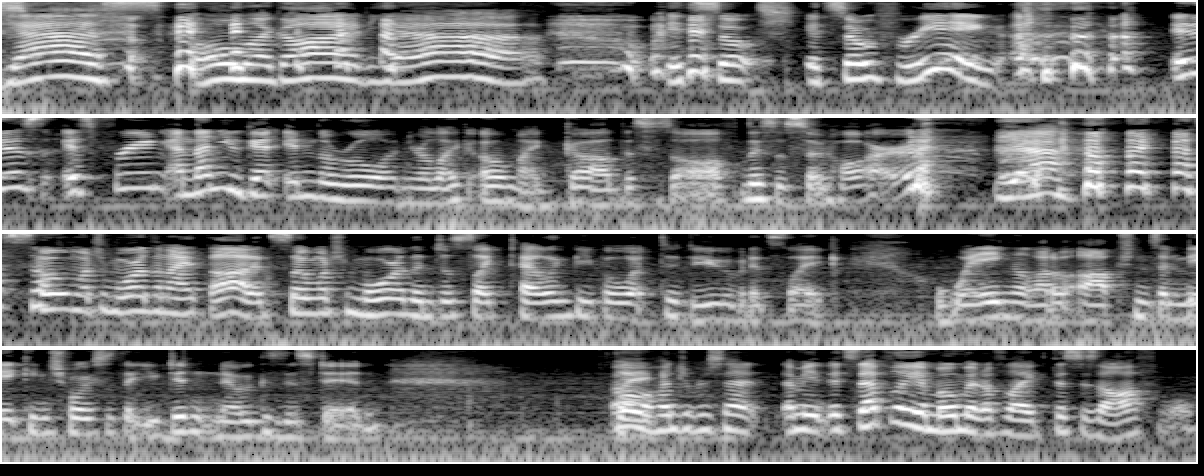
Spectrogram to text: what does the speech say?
Yes. Oh my god. Yeah. It's so it's so freeing. It is. It's freeing, and then you get in the role, and you're like, "Oh my god, this is off. This is so hard." Yeah. so much more than I thought. It's so much more than just like telling people what to do, but it's like weighing a lot of options and making choices that you didn't know existed. Oh, 100 percent. I mean, it's definitely a moment of like this is awful.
